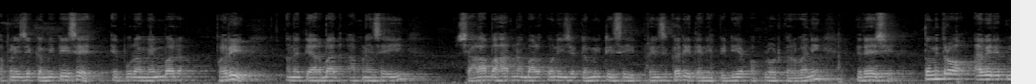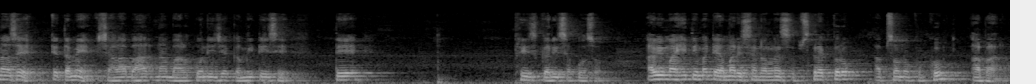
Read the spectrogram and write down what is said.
આપણી જે કમિટી છે એ પૂરા મેમ્બર ભરી અને ત્યારબાદ આપણે છે એ શાળા બહારના બાળકોની જે કમિટી છે એ ફ્રીઝ કરી તેની પીડીએફ અપલોડ કરવાની રહેશે. તો મિત્રો, આવી રીતના છે એ તમે શાળા બહારના બાળકોની જે કમિટી છે તે ફ્રીઝ કરી શકો છો. આવી માહિતી માટે અમારી ચેનલને સબસ્ક્રાઈબ કરો. આપ ખૂબ ખૂબ આભાર.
